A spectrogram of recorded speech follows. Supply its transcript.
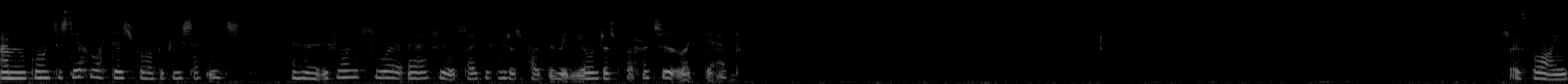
I'm going to stay like this for like a few seconds. And then if you want to see what it actually looks like, you can just pause the video and just reference it like that. So if the line.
